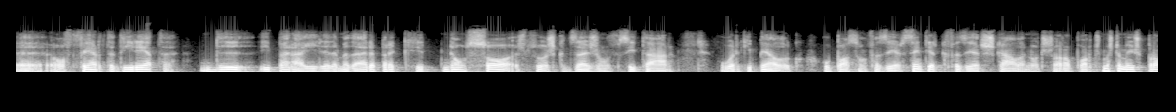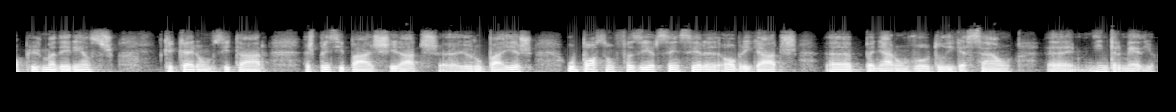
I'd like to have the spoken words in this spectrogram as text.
uh, oferta direta de e para a Ilha da Madeira, para que não só as pessoas que desejam visitar o arquipélago o possam fazer sem ter que fazer escala noutros aeroportos, mas também os próprios madeirenses que queiram visitar as principais cidades uh, europeias o possam fazer sem ser uh, obrigados a apanhar um voo de ligação uh, intermédio.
